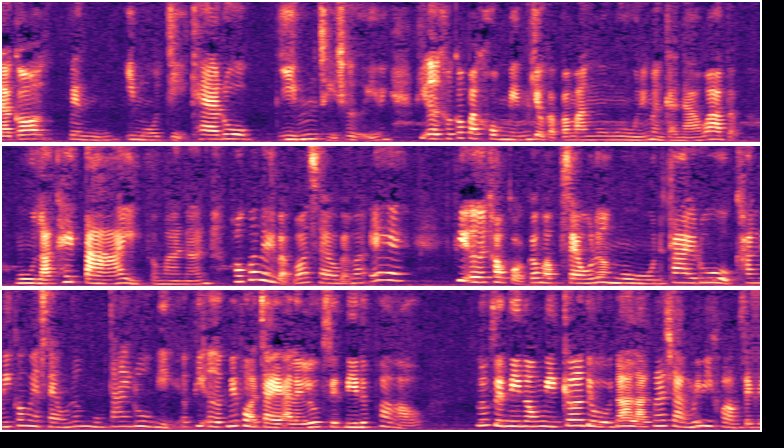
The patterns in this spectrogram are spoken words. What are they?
แล้วก็เป็นอีโมจิแค่รูป ยิ้มเฉยๆ พี่เอิร์ธเขาก็ไปคอมเมนต์เกี่ยวกับประมาณงูงูนี่เหมือนกันนะว่าแบบงูรัดให้ตายประมาณนั้น เขาก็เลยแบบว่าแซวกันว่า เอ๊พี่เอิร์ธเขาก่อก็มาแซวเรื่องงูใต้รูป ครั้งนี้ก็มาแซวเรื่องงูใต้รูปอีกพี่เอิร์ธไม่พอใจอะไรรูปเซตนี้หรือเปล่า รูปเซตนี้น้องมีก็ดูน่ารักน่าชังไม่มีความเซ็ก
